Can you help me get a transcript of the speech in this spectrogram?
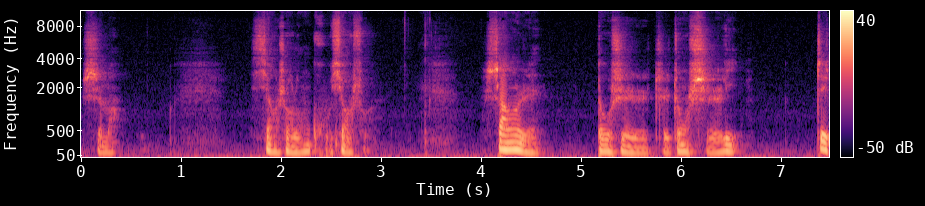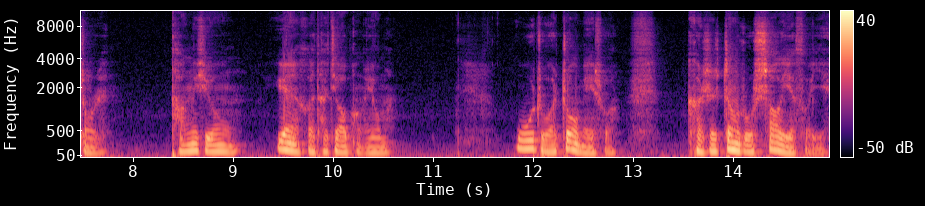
是吗？”项少龙苦笑说：“商人都是只重实力，这种人，藤兄愿和他交朋友吗？”乌卓皱眉说：“可是正如少爷所言，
